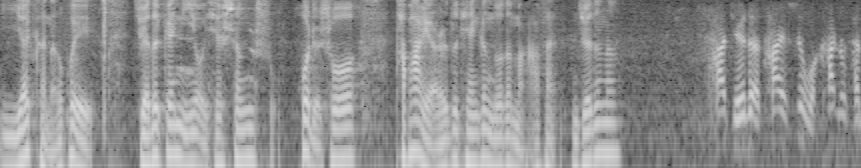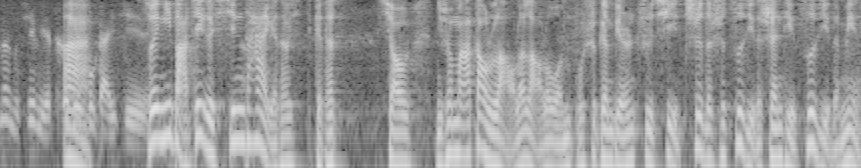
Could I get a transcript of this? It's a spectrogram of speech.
也可能会觉得跟你有一些生疏，或者说她怕给儿子添更多的麻烦，你觉得呢？他觉得他也是我看出他那种心理特别不甘心，所以你把这个心态给他给他。消，你说妈到老了老了，我们不是跟别人置气，置的是自己的身体、自己的命。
